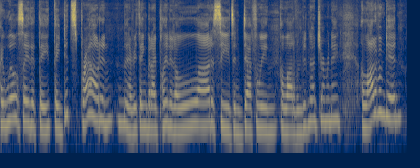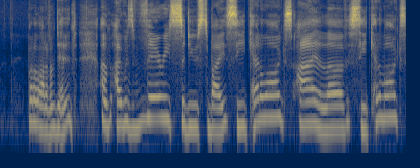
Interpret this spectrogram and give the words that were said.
I will say that they, they did sprout and everything, but I planted a lot of seeds and definitely a lot of them did not germinate. A lot of them did, but a lot of them didn't. Um, I was very seduced by seed catalogs. I love seed catalogs.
